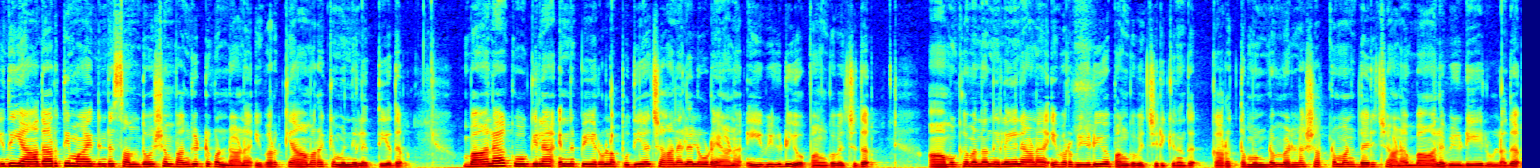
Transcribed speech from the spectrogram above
ഇത് യാഥാർത്ഥ്യമായതിന്റെ സന്തോഷം പങ്കിട്ടുകൊണ്ടാണ് ഇവർ ക്യാമറയ്ക്ക് മുന്നിലെത്തിയത്. ബാല കോകില എന്ന പേരുള്ള പുതിയ ചാനലിലൂടെയാണ് ഈ വീഡിയോ പങ്കുവച്ചത്. ആമുഖമെന്ന നിലയിലാണ് ഇവർ വീഡിയോ പങ്കുവച്ചിരിക്കുന്നത്. കറുത്ത മുണ്ടും വെള്ള ഷർട്ടും ധരിച്ചാണ് ബാല വീഡിയോയിലുള്ളത്.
